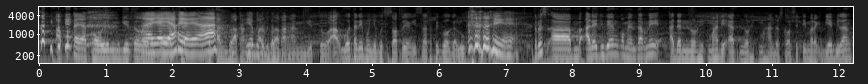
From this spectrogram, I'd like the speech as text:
apa kayak koin gitu kayak iya, kayak iya, iya. depan belakang Iya, depan betul, betul, belakangan gitu. Ah, gue tadi mau nyebut sesuatu yang istilah tapi gue agak lupa. Iya, iya. Terus em, ada juga yang komentar nih ada Nur Hikmah di @nurhikmah underscore city mereka dia bilang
